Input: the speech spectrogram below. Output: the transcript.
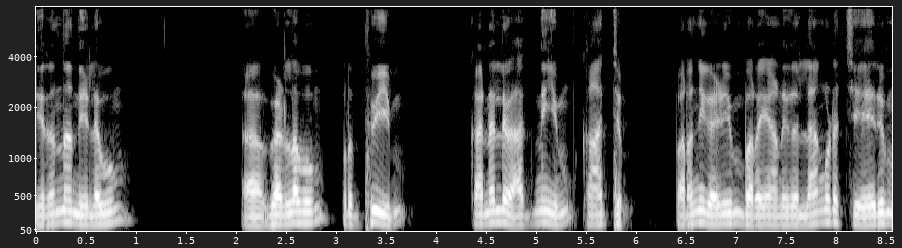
നിരന്ന നിലവും വെള്ളവും പൃഥ്വിയും കനലും അഗ്നിയും കാറ്റും. പറഞ്ഞു കഴിയും പറയാണ് ഇതെല്ലാം കൂടെ ചേരും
